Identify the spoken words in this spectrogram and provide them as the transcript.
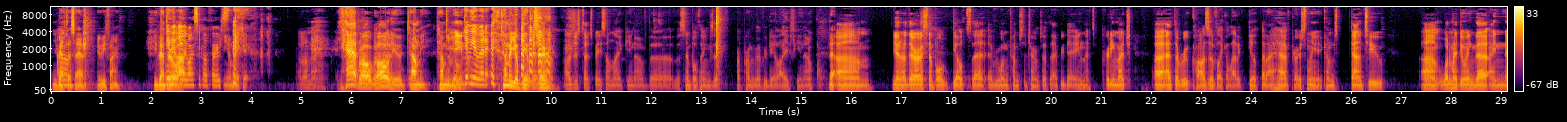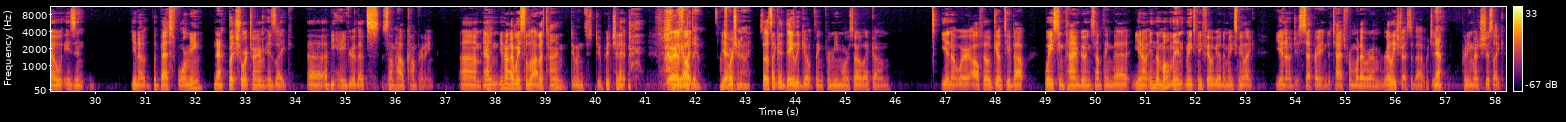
You got Um, this, Ab. You'll be fine. You've been through a lot. Ali wants to go first. You'll make it. I don't know. Yeah, bro. What- what go, about- dude. Tell me. Tell me I your mean- Give me a minute. Tell me your guilt, Yeah, sir. I'll just touch base on like you know the the simple things that are part of everyday life. You know. Yeah. Um. You know there are simple guilts that everyone comes to terms with every day, and that's pretty much uh, at the root cause of like a lot of guilt that I have personally. It comes down to um, what am I doing that I know isn't you know the best for me, Yeah. but short term is like uh, a behavior that's somehow comforting. Um, Yeah. and you know, I waste a lot of time doing stupid shit. Whereas, we all like, do, yeah. unfortunately. so it's like a daily guilt thing for me more so like um you know where I'll feel guilty about wasting time doing something that you know in the moment makes me feel good and makes me like you know just separate and detach from whatever I'm really stressed about which is Yeah. pretty much just like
